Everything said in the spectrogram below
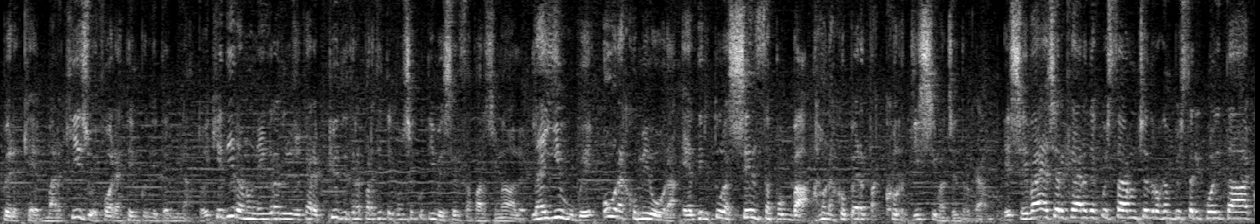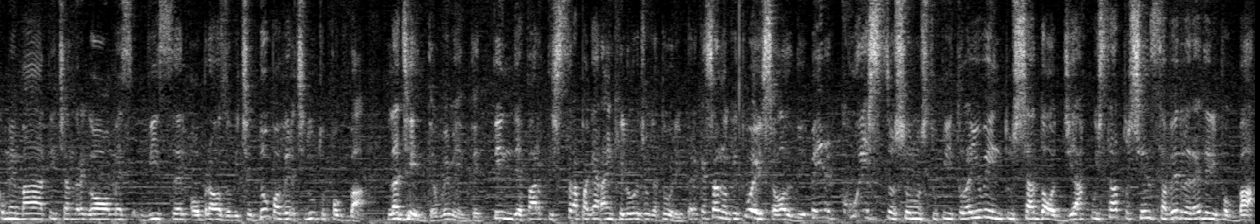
perché Marchiso è fuori a tempo indeterminato e Chedira non è in grado di giocare più di tre partite consecutive senza farsi male. La Juve, ora come ora, e addirittura senza Pogba, ha una coperta cortissima a centrocampo. E se vai a cercare di acquistare un centrocampista di qualità come Matic, Andre Gomez, Wissel o Brozovic dopo aver ceduto Pogba, la gente ovviamente tende a farti strapagare anche i loro giocatori perché sanno che tu hai i soldi. Per questo sono stupito, la Juventus ad oggi ha acquistato senza avere le rete di Pogba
